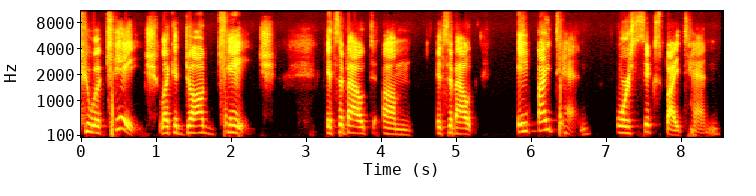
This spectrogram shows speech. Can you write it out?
to a cage, like a dog cage. It's about um, it's about eight by ten or six by ten,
